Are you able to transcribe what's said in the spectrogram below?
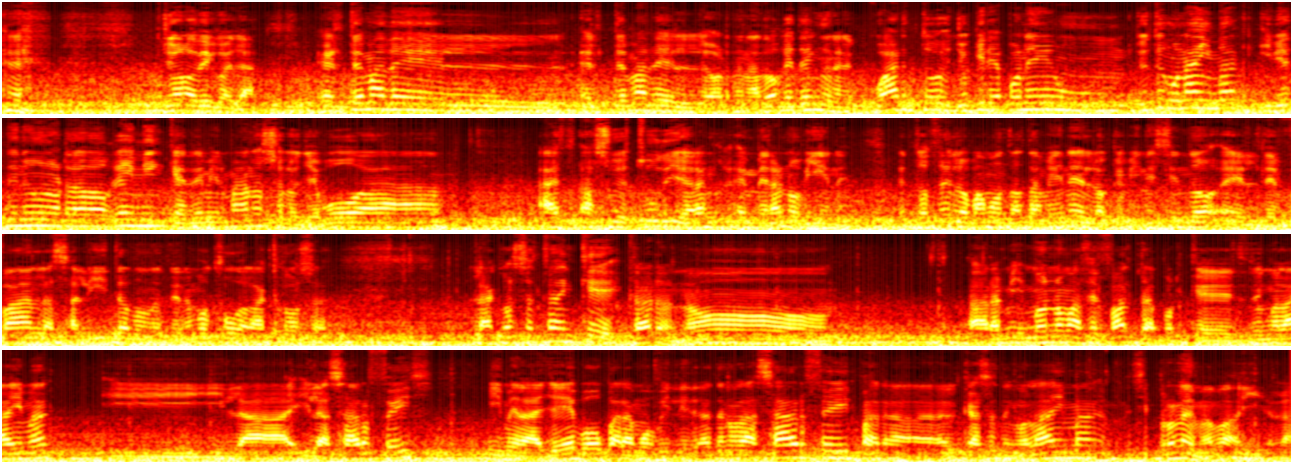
yo lo digo ya. El tema del el tema del ordenador que tengo en el cuarto, yo quería poner un yo tengo un iMac y voy a tener un ordenador gaming que es de mi hermano, se lo llevó a a, su estudio y en verano viene. Entonces lo vamos a montar también en lo que viene siendo el desván, la salita, donde tenemos todas las cosas. La cosa está en que, claro, no. Ahora mismo no me hace falta porque tengo la iMac y la, y la Surface y me la llevo para movilidad. Tengo la Surface, para el casa tengo la iMac, sin problema, va, y la,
